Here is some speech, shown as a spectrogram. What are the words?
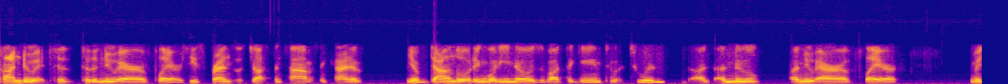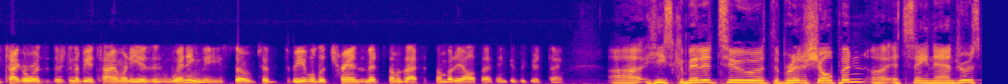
conduit to, to the new era of players. He's friends with Justin Thomas and kind of you know downloading what he knows about the game to to a, a, new a new era of player. I mean, Tiger Woods. There's going to be a time when he isn't winning these, so to to be able to transmit some of that to somebody else, I think, is a good thing. Uh, he's committed to the British Open uh, at St Andrews.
